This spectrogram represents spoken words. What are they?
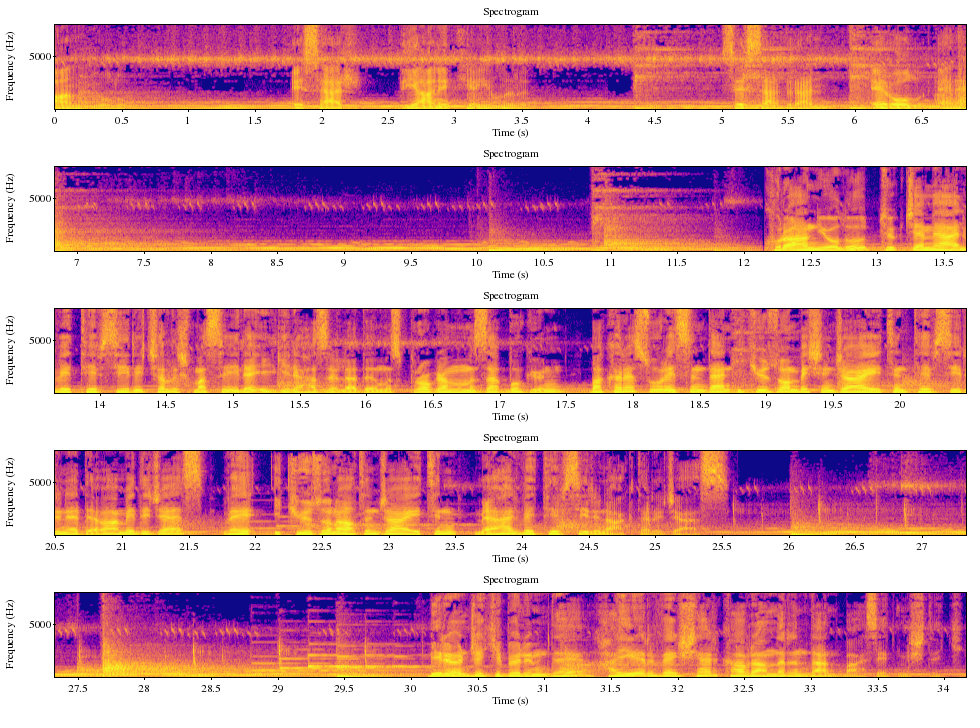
Kur'an Yolu Eser Diyanet Yayınları Seslendiren Erol Eren Kur'an Yolu Türkçe Meal ve Tefsiri çalışması ile ilgili hazırladığımız programımıza bugün Bakara suresinden 215. ayetin tefsirine devam edeceğiz ve 216. ayetin meal ve tefsirini aktaracağız. Bir önceki bölümde hayır ve şer kavramlarından bahsetmiştik.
